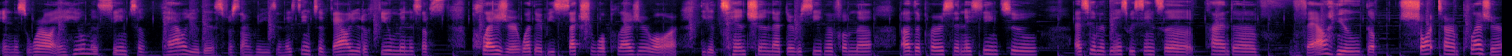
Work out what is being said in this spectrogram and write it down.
in this world. And humans seem to value this for some reason. They seem to value the few minutes of pleasure, whether it be sexual pleasure or the attention that they're receiving from the other person. They seem to, as human beings, we seem to kind of value the short term pleasure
